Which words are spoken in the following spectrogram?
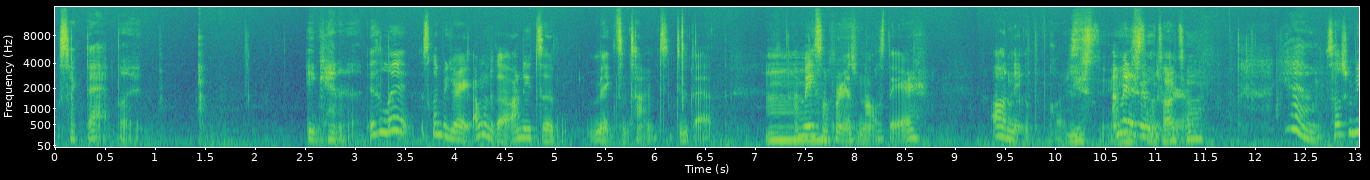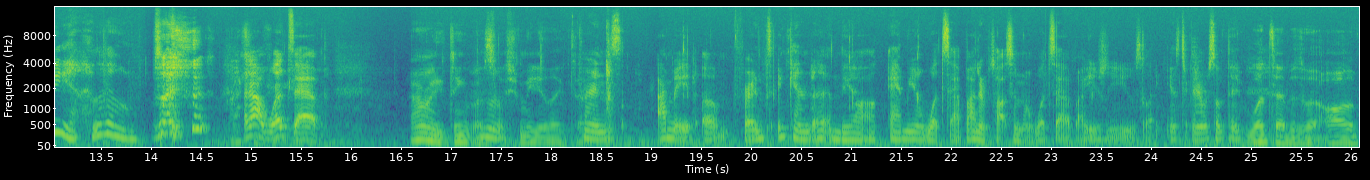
It's like that, but in Canada, it's lit. It's gonna be great. I'm gonna go. I need to make some time to do that. I made some friends when I was there. All niggas, of course. You, st- I made you a still talk to him? Yeah, social media. Hello. I got WhatsApp. I don't really think about Mhm. social media like that. friends. I made um, friends in Canada, and they all add me on WhatsApp. I never talk to them on WhatsApp. I usually use like Instagram or something. WhatsApp is what all of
